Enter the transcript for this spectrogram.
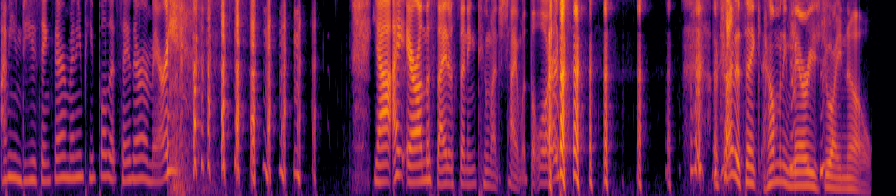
I mean, do you think there are many people that say they're a Mary? yeah, I err on the side of spending too much time with the Lord. I'm trying to think how many Marys do I know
